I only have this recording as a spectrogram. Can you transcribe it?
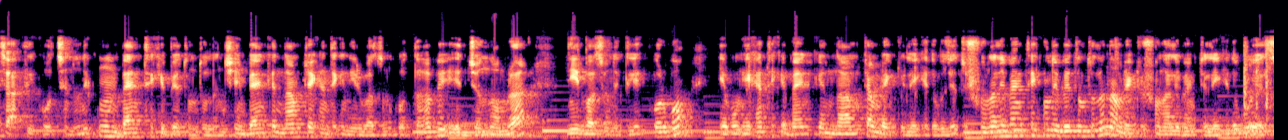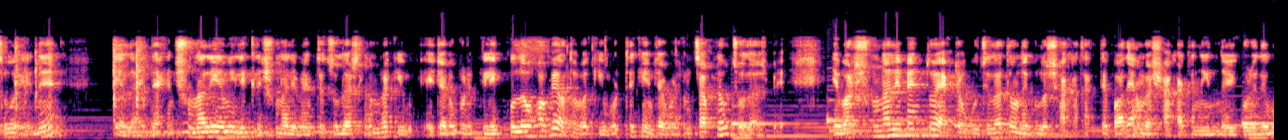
চাকরি করছেন, উনি কোন ব্যাংক থেকে বেতন তোলেন? সেই ব্যাংকের নামটা এখান থেকে নির্বাচন করতে হবে। এর জন্য আমরা নির্বাচনে ক্লিক করব এবং এখান থেকে ব্যাংকের নামটা আমরা একটু লিখে দেবো। যেহেতু সোনালী ব্যাংক থেকে উনি বেতন তোলেন, আমরা একটু সোনালী ব্যাংকটা লিখে দেবো এসও এন এ এলআই দেখেন, সোনালী আমি লিখলে সোনালী ব্যাংকটা চলে আসলে আমরা কি এটার উপরে ক্লিক করলেও হবে অথবা কিবোর্ড থেকে এন্টার বাটন চাপলেও চলে আসবে। এবার সোনালী ব্যাংক তো একটা উপজেলাতে অনেকগুলো শাখা থাকতে পারে, আমরা শাখাটা নির্ণয় করে দেব।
